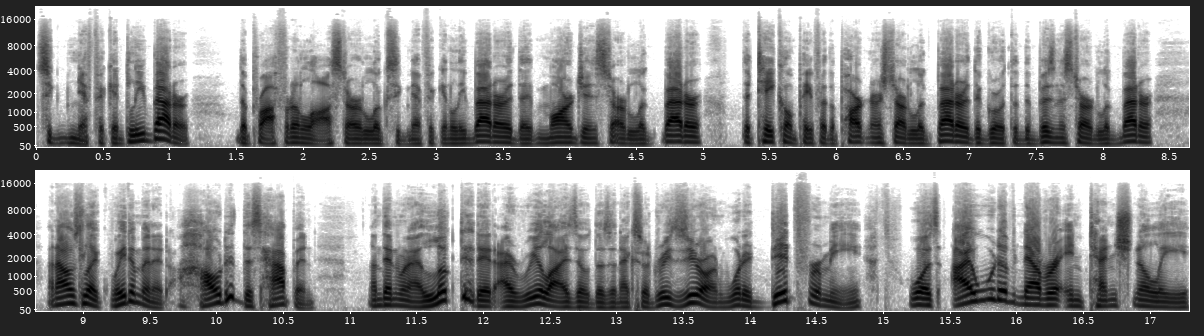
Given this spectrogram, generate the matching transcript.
significantly better. The profit and loss started to look significantly better. The margins started to look better. The take home pay for the partner started to look better. The growth of the business started to look better. And I was like, wait a minute, how did this happen? And then when I looked at it, I realized that there's an extra zero. And what it did for me was I would have never intentionally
